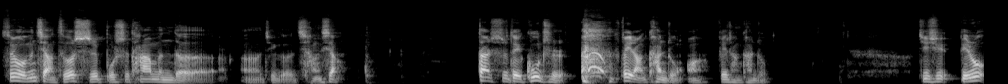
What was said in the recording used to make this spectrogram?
所以我们讲择时不是他们的啊这个强项。但是对估值 非常看重啊，非常看重。继续，比如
